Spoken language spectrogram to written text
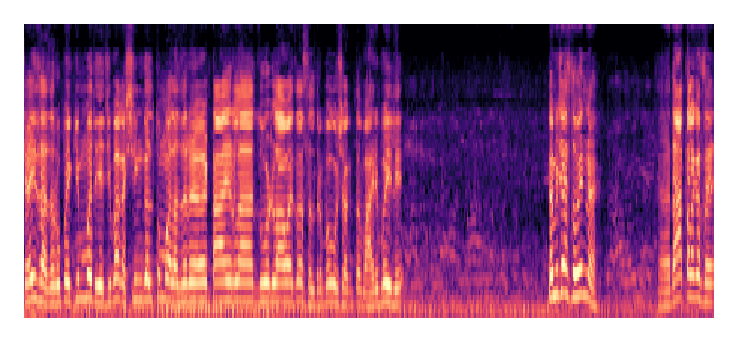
चाळीस हजार रुपये किंमत आहे. याची बघा सिंगल तुम्हाला जर टायरला जोड लावायचा असेल तर बघू शकता. भारी बैल आहे. कमी जास्त होईल ना? दाताला कसं आहे?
